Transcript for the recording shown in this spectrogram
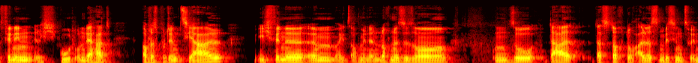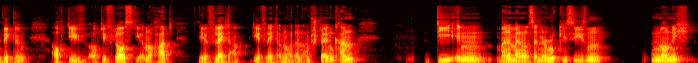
finde ihn richtig gut und er hat auch das Potenzial. Ich finde, ähm, jetzt auch mit noch einer Saison und so, da das doch doch alles ein bisschen zu entwickeln. Auch die, auch die Flaws, die er noch hat, die er vielleicht ab, die er vielleicht auch noch dann abstellen kann, die in meiner Meinung nach seiner Rookie-Season noch nicht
